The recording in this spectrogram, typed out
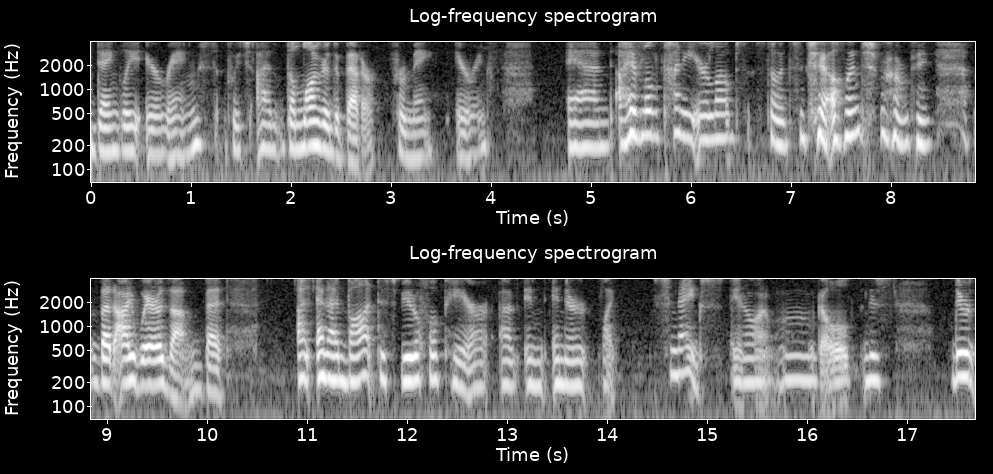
dangly earrings, which I the longer the better for me earrings. And I have little tiny earlobes, so it's a challenge for me, but I wear them. But I, and I bought this beautiful pair of, and and they're like snakes, you know, mm, gold. This they're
